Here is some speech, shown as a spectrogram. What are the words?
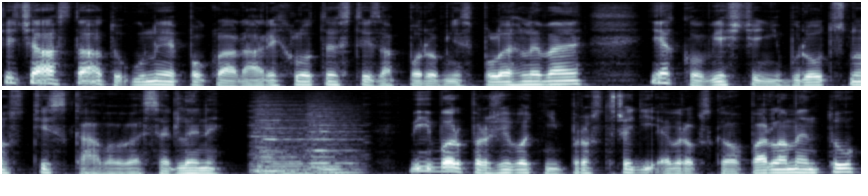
že část státu Unie pokládá rychlotesty za podobně spolehlivé jako věštění budoucnosti z kávové sedliny. Výbor pro životní prostředí Evropského parlamentu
